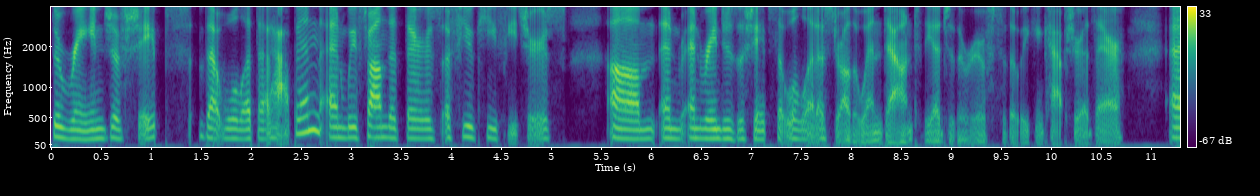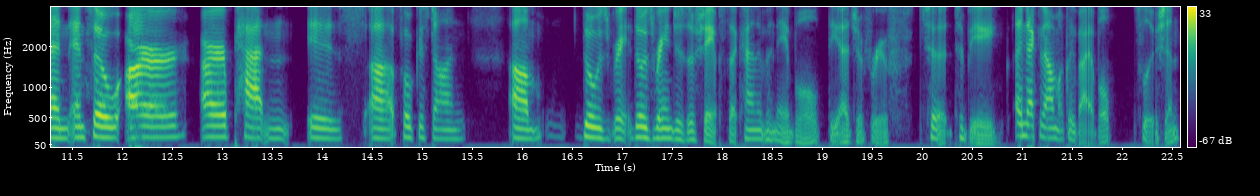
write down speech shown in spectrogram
the range of shapes that will let that happen. And we found that there's a few key features um, and and ranges of shapes that will let us draw the wind down to the edge of the roof so that we can capture it there. And and so our our patent is uh, focused on um, those ra- those ranges of shapes that kind of enable the edge of roof to to be an economically viable solution.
